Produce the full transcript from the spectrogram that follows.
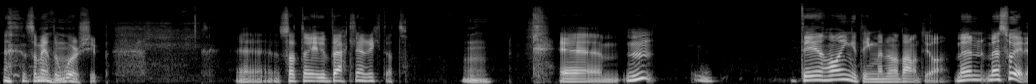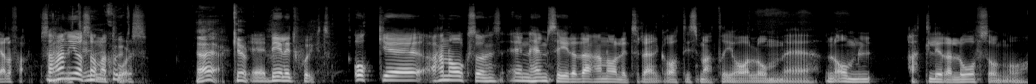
som heter worship. Eh, så att det är verkligen riktat. Mm. Eh, mm, det har ingenting med något annat att göra. Men, men så är det i alla fall. Så Nej, han gör sådana tours. Ja, ja, kul. Eh, Det är lite sjukt. Och eh, han har också en, en hemsida där han har lite sådär gratis material om, eh, om att leda lovsång och,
